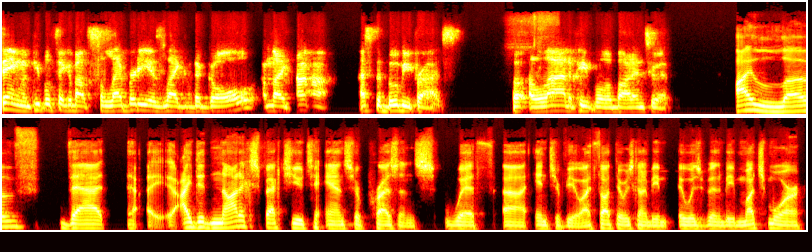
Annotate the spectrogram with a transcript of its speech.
thing when people think about celebrity as like the goal. I'm like, uh uh-uh, uh, that's the booby prize. But a lot of people have bought into it. I love that. I, I did not expect you to answer presence with uh, interview. I thought there was going to be it was going to be much more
